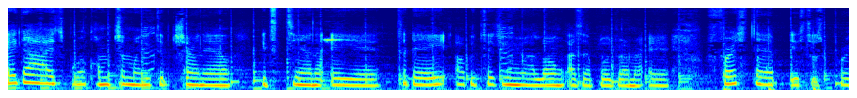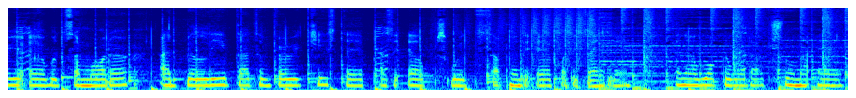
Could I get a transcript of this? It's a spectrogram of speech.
Hey guys, welcome to my YouTube channel. It's Tianah A. Today I'll be taking you along as I blow dry my hair. First step is to spray your hair with some water. I believe that's a very key step as it helps with softening the hair for detangling. Then I walk the water through my hair.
